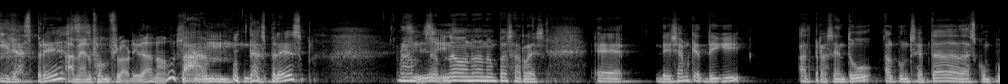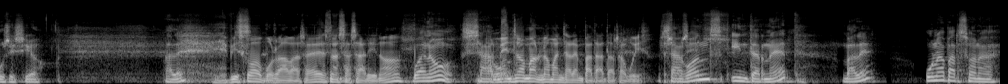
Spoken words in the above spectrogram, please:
I després... A Men from Florida, no? Pam! Després... Sí, sí. No, no, no passa res. Eh, deixa'm que et digui, et presento el concepte de descomposició. Vale? He vist com ho posaves, eh? És necessari, no? Bueno, segons... Almenys no, no menjarem patates avui. això sí. Segons internet, vale? una persona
